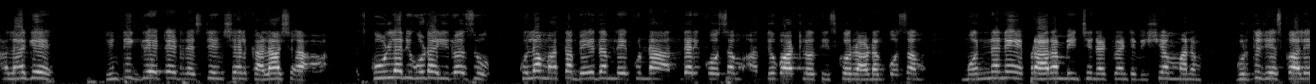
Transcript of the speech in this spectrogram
అలాగే ఇంటిగ్రేటెడ్ రెసిడెన్షియల్ కళాశాల స్కూళ్ళని కూడా ఈరోజు కుల మత భేదం లేకుండా అందరి కోసం అందుబాటులో తీసుకురావడం కోసం మొన్ననే ప్రారంభించినటువంటి విషయం మనం గుర్తు చేసుకోవాలి.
